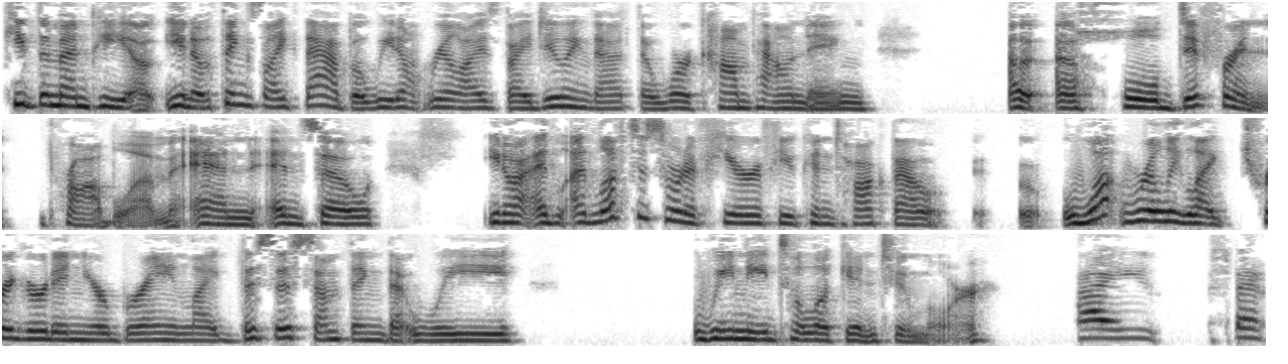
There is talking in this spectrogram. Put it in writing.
keep them NPO, you know, things like that. But we don't realize by doing that that we're compounding a, a whole different problem. And, and so, you know, I'd, I'd love to sort of hear if you can talk about what really like triggered in your brain, like this is something that we, we need to look into more. I spent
